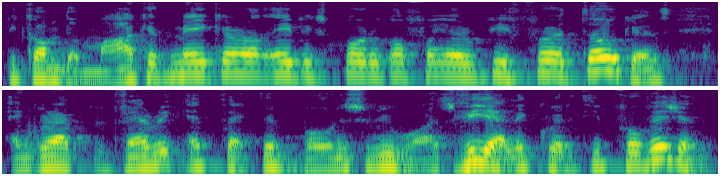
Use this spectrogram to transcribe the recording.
Become the market maker on Apex Protocol for your preferred tokens and grab very effective bonus rewards via liquidity provision.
